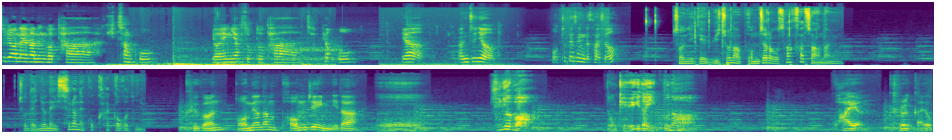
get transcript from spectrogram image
수련회 가는 거 다 귀찮고 여행 약속도 다 잡혔고 야, 안준혁. 어떻게 생각하셔? 전 이게 위조나 범죄라고 생각하지 않아요. 저 내년에 이 수련회 꼭 갈 거거든요. 그건 엄연한 범죄입니다. 오, 준여봐. 넌 계획이 다 있구나. 과연 그럴까요?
